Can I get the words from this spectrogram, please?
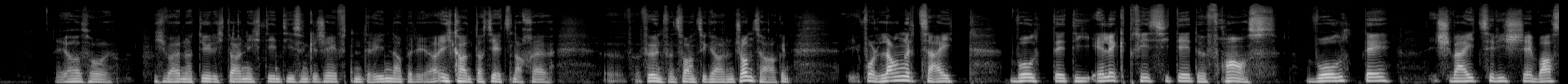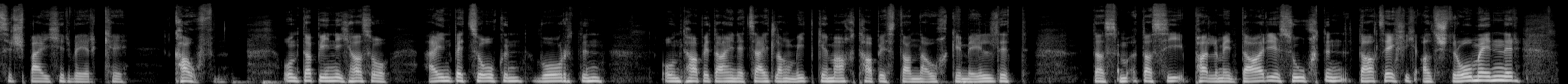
Ja, so. Ich war natürlich da nicht in diesen Geschäften drin, aber ja, ich kann das jetzt nach äh, 25 Jahren schon sagen, vor langer Zeit wollte die Electricité de France wollte schweizerische Wasserspeicherwerke kaufen. Und da bin ich also einbezogen worden und habe da eine Zeit lang mitgemacht, habe es dann auch gemeldet dass, dass sie Parlamentarier suchten, tatsächlich als Strohmänner.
